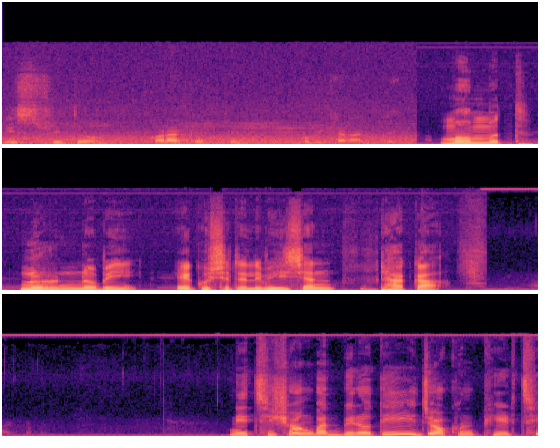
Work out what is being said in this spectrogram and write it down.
বিস্তৃত করার ক্ষেত্রে ভূমিকা রাখবে। মোহাম্মদ নুরুন নবী একুশে টেলিভিশন ঢাকা। নিচ্ছি সংবাদ বিরতি। যখন ফিরছি,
